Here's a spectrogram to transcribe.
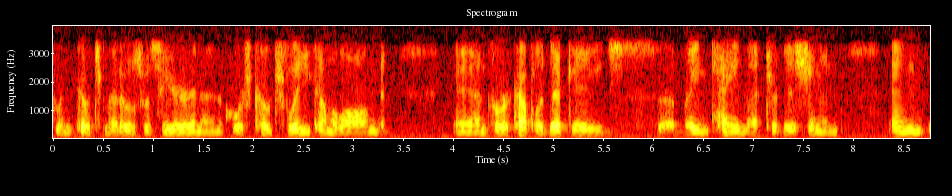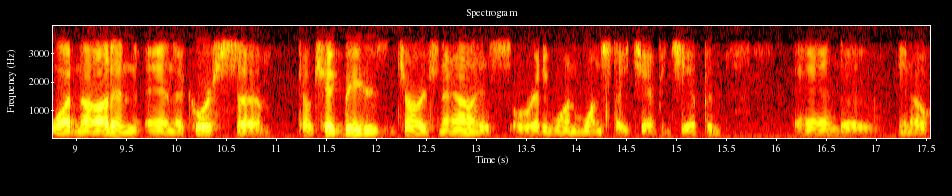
when Coach Meadows was here, and then of course Coach Lee come along and and for a couple of decades uh, maintained that tradition and and whatnot, and and of course. Uh, Coach Higby, who's in charge now, has already won one state championship, and and uh, you know,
